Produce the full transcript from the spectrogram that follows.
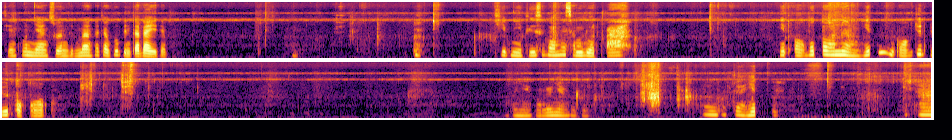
เสียงคนยางสวนขึ้นมากเขาเจ้าคือเป็นตาใดแต่คลิปนี้ถือสว่ามาสำรวจป่าเฮ็ดออกบ่ต่อเนื่องเฮ็ดออกยุดยุดออกออก เป็นไงก่อนแล้วยังก่อนทางก็จะเฮ็ดเฮ็ดทาง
